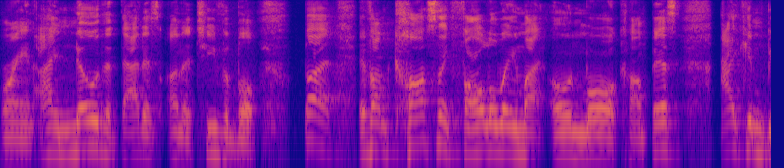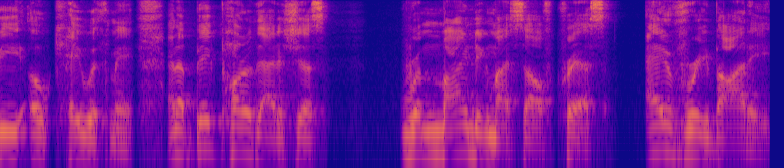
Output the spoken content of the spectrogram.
brain. I know that that is unachievable, but if I'm constantly following my own moral compass, I can be okay with me. And a big part of that is just reminding myself, Chris, everybody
